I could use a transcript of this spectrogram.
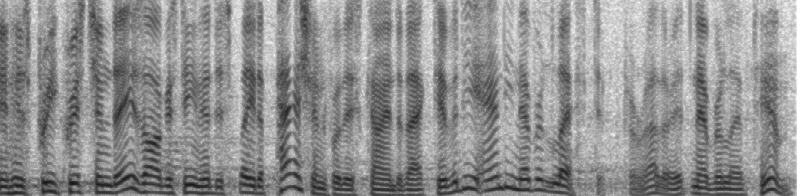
In his pre Christian days, Augustine had displayed a passion for this kind of activity, and he never left it, or rather, it never left him.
